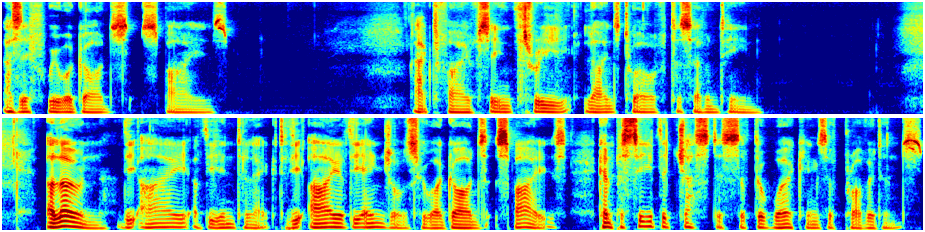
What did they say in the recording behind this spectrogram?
as if we were God's spies. Act 5, Scene 3, lines 12 to 17. Alone, the eye of the intellect, the eye of the angels who are God's spies, can perceive the justice of the workings of providence.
